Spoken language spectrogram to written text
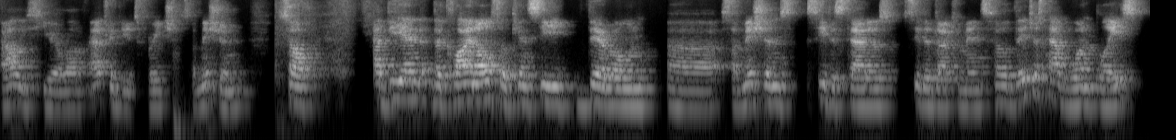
values here, a lot of attributes for each submission. So at the end, the client also can see their own uh, submissions, see the status, see the documents. So they just have one place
